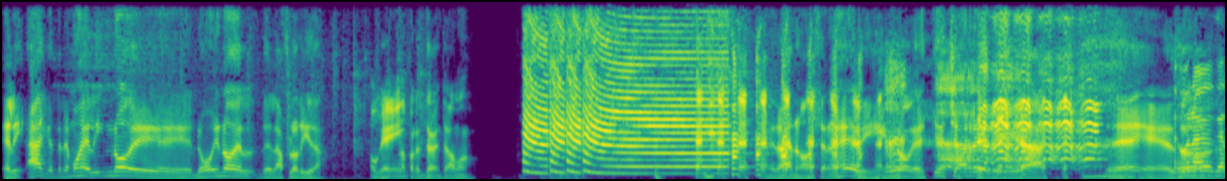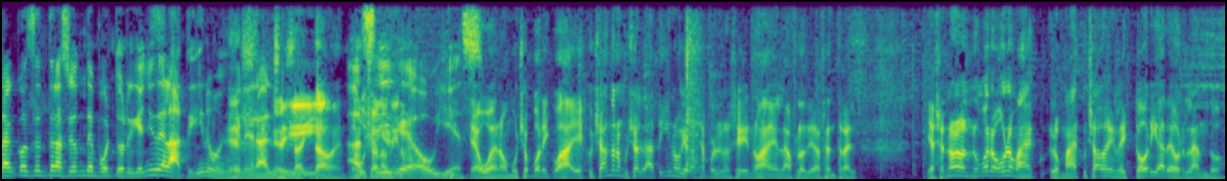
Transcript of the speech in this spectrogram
El, hi- ah, que tenemos el himno de, nuevo himno de, de la Florida. ok. Aparentemente, vamos. Mira, no, ese no es que es que es charrería. Dejen Es eso. una gran concentración de puertorriqueños y de latinos en Es- general. Sí, Exactamente. Así mucho latino. que, oh yes. Qué bueno, muchos boricuas ahí escuchándonos, muchos latinos, gracias por seguirnos ahí en la Florida Central. Y hacernos los números uno más, los más escuchados en la historia de Orlando,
